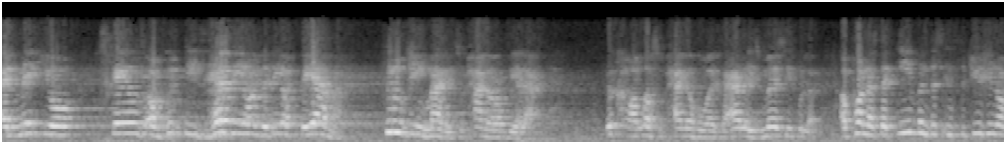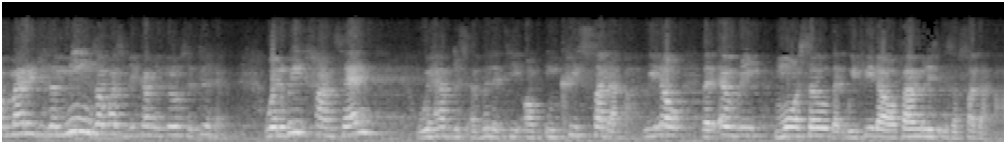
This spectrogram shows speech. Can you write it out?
and make your scales of good deeds heavy on the day of Qiyamah through being married. Subhanahu wa ta'ala. Look how Allah subhanahu wa ta'ala is merciful upon us that even this institution of marriage is a means of us becoming closer to Him. When we transcend we have this ability of increased sadaqah. We know that every morsel that we feed our families is a sadaqah.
